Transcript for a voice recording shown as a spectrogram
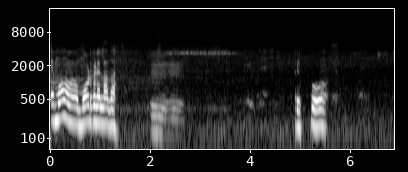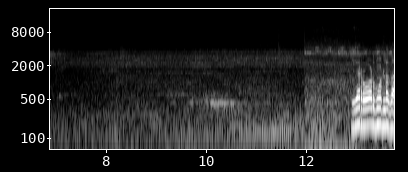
ಟೈಮು ಮೋಡ್ಗಳೆಲ್ಲ ಅದ. ಟ್ರಿಪ್ಪು ಈಗ ರೋಡ್ ಮೋಡ್ಲದ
